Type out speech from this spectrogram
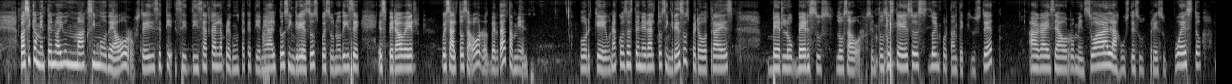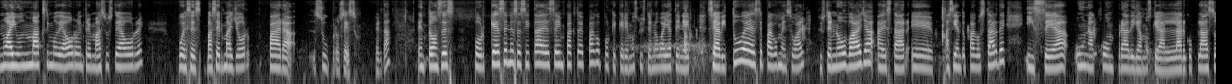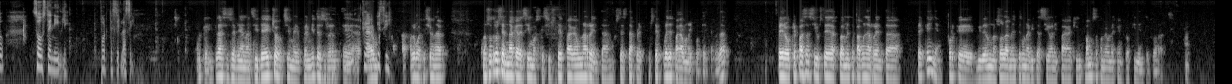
básicamente no hay un máximo de ahorro. Usted dice, si dice acá en la pregunta que tiene altos ingresos, pues uno dice, espera a ver pues altos ahorros, ¿verdad? También. Porque una cosa es tener altos ingresos, pero otra es verlo versus los ahorros. Entonces, que eso es lo importante, que usted haga ese ahorro mensual, ajuste su presupuesto. No hay un máximo de ahorro, entre más usted ahorre, pues es, va a ser mayor para su proceso, ¿verdad? Entonces, ¿por qué se necesita ese impacto de pago? Porque queremos que usted no vaya a tener, se habitúe a ese pago mensual, que usted no vaya a estar eh, haciendo pagos tarde y sea una compra, digamos que a largo plazo sostenible, por decirlo así. Ok, gracias, Eliana. Sí, de hecho, si me permites eh, claro que sí. algo adicional, nosotros en NACA decimos que si usted paga una renta, usted, está, usted puede pagar una hipoteca, ¿verdad? Pero, ¿qué pasa si usted actualmente paga una renta pequeña? Porque vive una, solamente en una habitación y paga, vamos a poner un ejemplo, 500 dólares.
